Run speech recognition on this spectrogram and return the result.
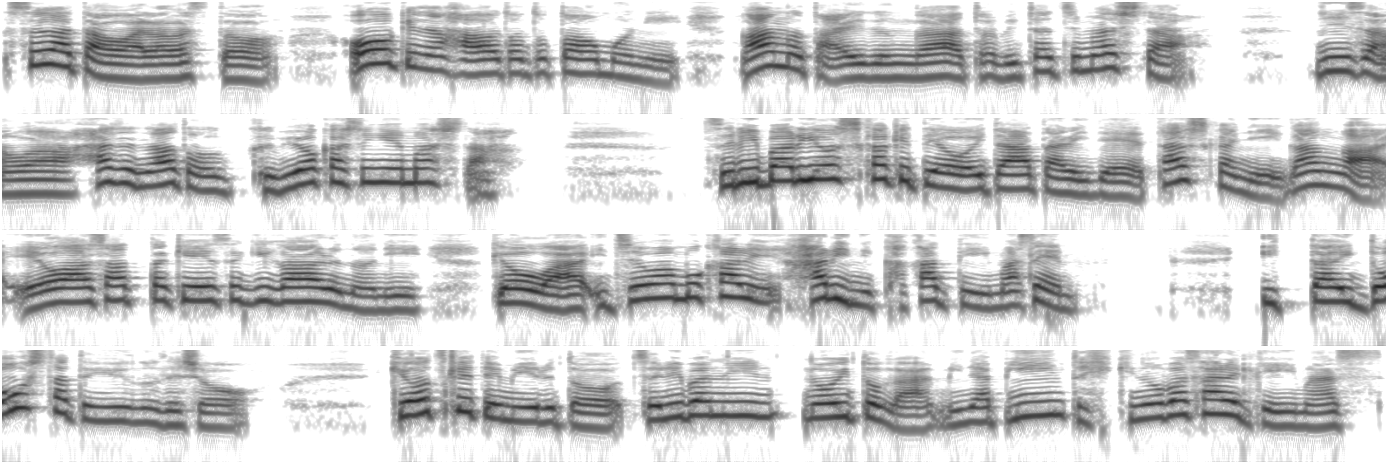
姿を現すと、大きな羽音とともに、ガンの大群が飛び立ちました。じいさんは、はてなと首をかしげました。釣り針を仕掛けておいたあたりで、確かにガンが絵を漁った形跡があるのに、今日は一羽も針にかかっていません。一体どうしたというのでしょう。気をつけてみると、釣り針の糸がみなピーンと引き伸ばされています。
